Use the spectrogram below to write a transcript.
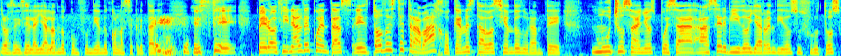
Rosa Isela ya la ando confundiendo con la secretaria. Este, pero al final de cuentas, eh, todo este trabajo que han estado haciendo durante muchos años, pues ha, ha, servido y ha rendido sus frutos.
